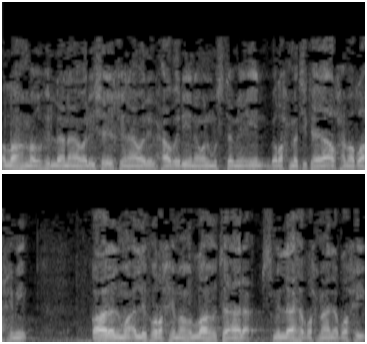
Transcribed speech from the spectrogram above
اللهم اغفر لنا ولشيخنا وللحاضرين والمستمعين برحمتك يا أرحم الراحمين. قال المؤلف رحمه الله تعالى بسم الله الرحمن الرحيم.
